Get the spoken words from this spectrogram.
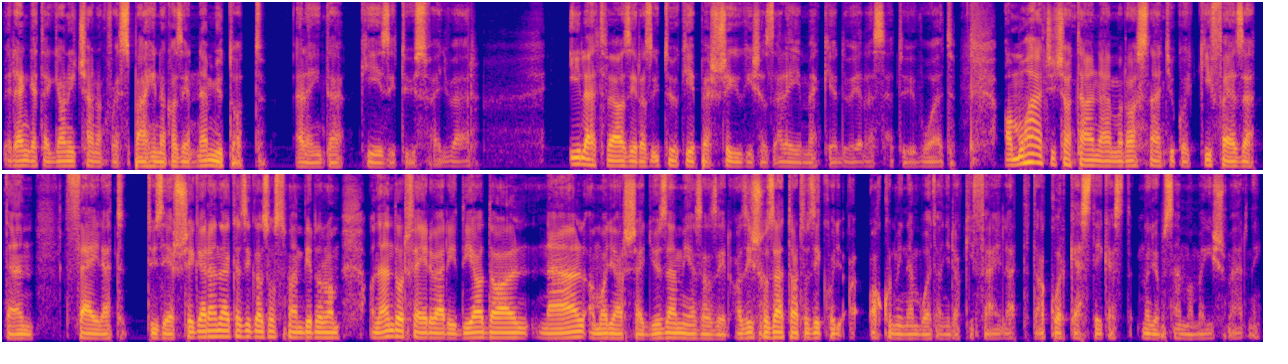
Rengeteg Janicsának vagy Spáhinak azért nem jutott eleinte kézi tűzfegyver illetve azért az ütőképességük is az elején megkérdőjelezhető volt. A Mohácsi csatánál már azt látjuk, hogy kifejezetten fejlett tüzérséggel rendelkezik az oszmán birodalom. A Nándorfehérvári diadalnál a magyarság győzelméhez azért az is hozzátartozik, hogy akkor még nem volt annyira kifejlett. Tehát akkor kezdték ezt nagyobb számban megismerni.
